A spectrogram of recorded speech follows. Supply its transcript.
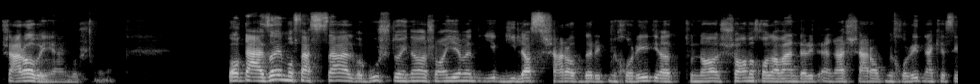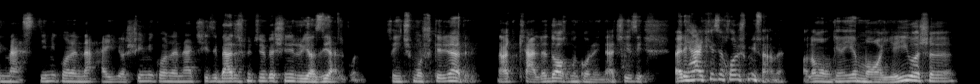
شراب این انگوش با غذای مفصل با گوشت و اینا شما یه, یه گیلاس شراب دارید می‌خورید یا تو شام خداوند دارید انقدر شراب می‌خورید نه کسی مستی می‌کنه نه عیاشی می‌کنه نه چیزی. بعدش می‌تونید بشینید ریاضی حل کنید هیچ مشکلی ندارید نه کله داغ می‌کنید نه چیزی. ولی هر کسی خودش می‌فهمه. حالا ممکنه یه مایه‌ای باشه.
